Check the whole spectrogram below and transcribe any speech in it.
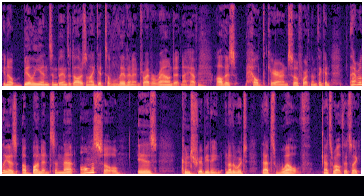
you know billions and billions of dollars, and I get to live in it and drive around it, and I have hmm. all this health care and so forth. And I'm thinking that really is abundance, and that also is contributing. In other words, that's wealth. That's wealth. It's like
